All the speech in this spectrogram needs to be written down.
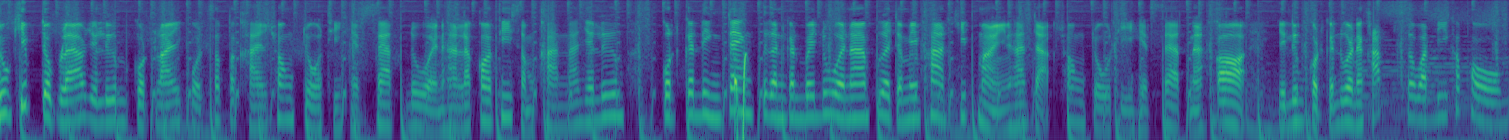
ดูคลิปจบแล้วอย่าลืมกดไลค์ กด Subscribe ช่องโจทีเฮดแซด้วยนะฮะ แล้วก็ที่สำคัญนะ อย่าลืมกดกระดิ่งแจ้งเตือนกันไปด้วยนะ เพื่อจะไม่พลาดคลิปใหม่นะฮะจากช่องโจทีเฮดแซนะ ก็อย่าลืมกดกันด้วยนะครับ สวัสดีครับผม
